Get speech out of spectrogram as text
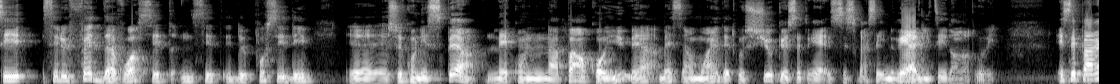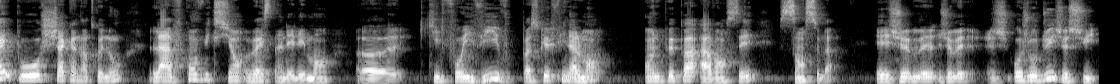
c'est le fait d'avoir cette, de posséder euh, ce qu'on espère, mais qu'on n'a pas encore eu, mais, mais c'est un moyen d'être sûr que c'est une réalité dans notre vie. Et c'est pareil pour chacun d'entre nous. La conviction reste un élément euh, qu'il faut y vivre parce que finalement, on ne peut pas avancer sans cela. Et je me, je aujourd'hui, je suis,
